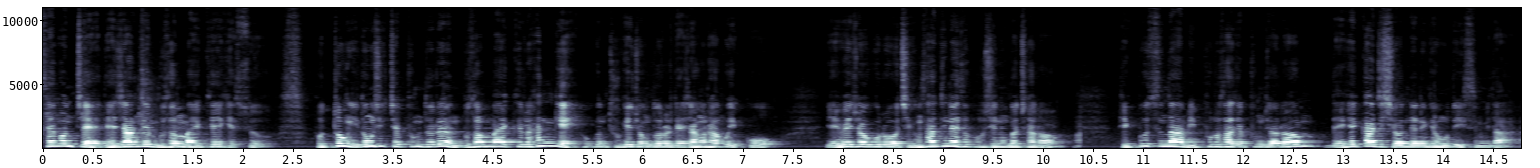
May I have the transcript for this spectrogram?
세 번째, 내장된 무선 마이크의 개수. 보통 이동식 제품들은 무선 마이크를 한 개 혹은 두 개 정도를 내장을 하고 있고 예외적으로 지금 사진에서 보시는 것처럼 빅부스나 미프로사 제품처럼 4개까지 지원되는 경우도 있습니다.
